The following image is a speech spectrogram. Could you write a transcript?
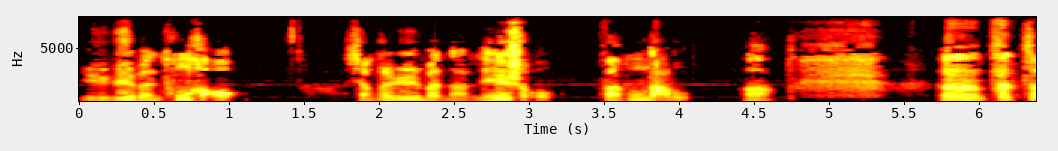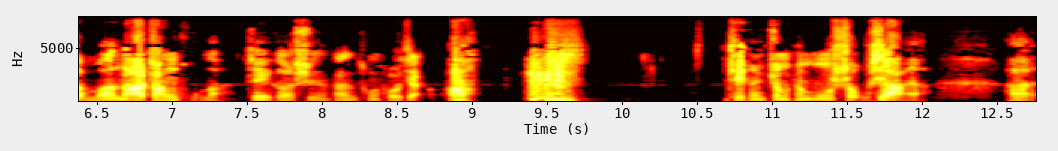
与日本通好，想跟日本呢联手反攻大陆啊。嗯，他怎么拿漳浦呢？这个事情咱从头讲啊。这跟郑成功手下呀，啊，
